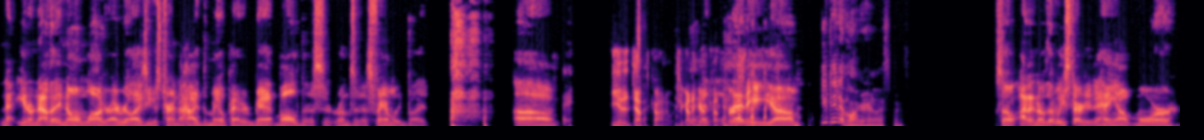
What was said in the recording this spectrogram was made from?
Now, you know, now that I know him longer, I realize he was trying to hide the male pattern ba- baldness that runs in his family. But um, He had a depth con, which I got a and, haircut and first. then he um. You did have longer hair last time. So I don't know. Then we started to hang out more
